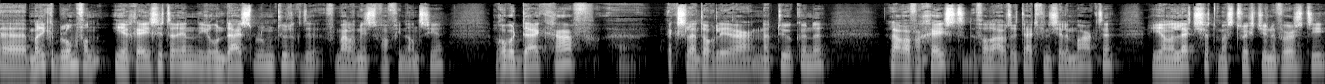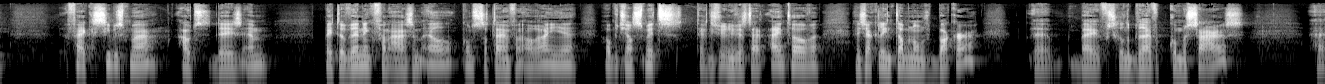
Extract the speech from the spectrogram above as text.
Uh, Marieke Blom van ING zit erin. Jeroen Dijsselbloem natuurlijk, de voormalig minister van Financiën. Robert Dijkgraaf, uh, excellent hoogleraar natuurkunde. Laura van Geest van de Autoriteit Financiële Markten. Rianne Letchert, Maastricht University. Fijke Siebesma, oud DSM. Peter Wenning van ASML. Constantijn van Oranje. Robert-Jan Smits, Technische Universiteit Eindhoven. En Jacqueline Tammenoms-Bakker, uh, bij verschillende bedrijven commissaris. Uh,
